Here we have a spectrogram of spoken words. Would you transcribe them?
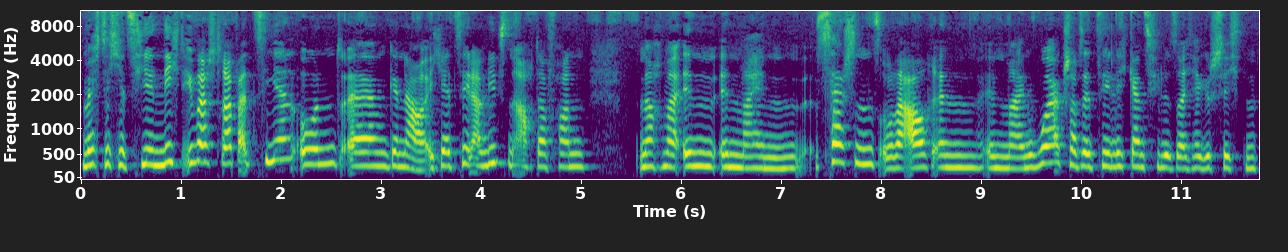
möchte ich jetzt hier nicht überstrapazieren und ähm, genau, ich erzähle am liebsten auch davon, nochmal in, in meinen Sessions oder auch in, in meinen Workshops erzähle ich ganz viele solcher Geschichten.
